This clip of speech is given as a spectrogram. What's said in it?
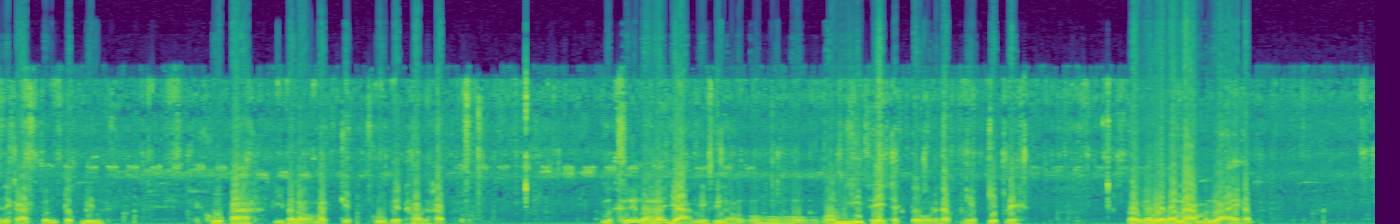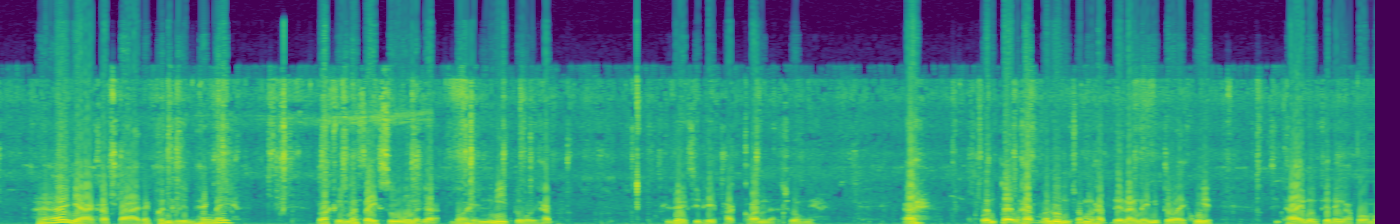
บรรยากาศฝนตกดินครู่พาพี่พน้องมาเก็บกูเบ็ดเฮาแล้วครับเมื่อคืนเรามายามนี่พี่น้องโอ้โหบ่มีเศษจักโตนะครับเงียบกิ๊บเลยต้องย้เลยว่าน้ำมันหลายครับหาอยากกับป่าจักคนอื่นแห้งได้ว่าขึ้นมาใส่สูงแล้วก็บ่เห็นมีตัวครับพี่เรื่องสิเดพักก่อนแหละช่วงนี้อะ ฝนตกครับ มาลุ่นชมครับเดี๋ยวลังในมีตัวไอ้คุยสิทายเมืองเทนึงครับผม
